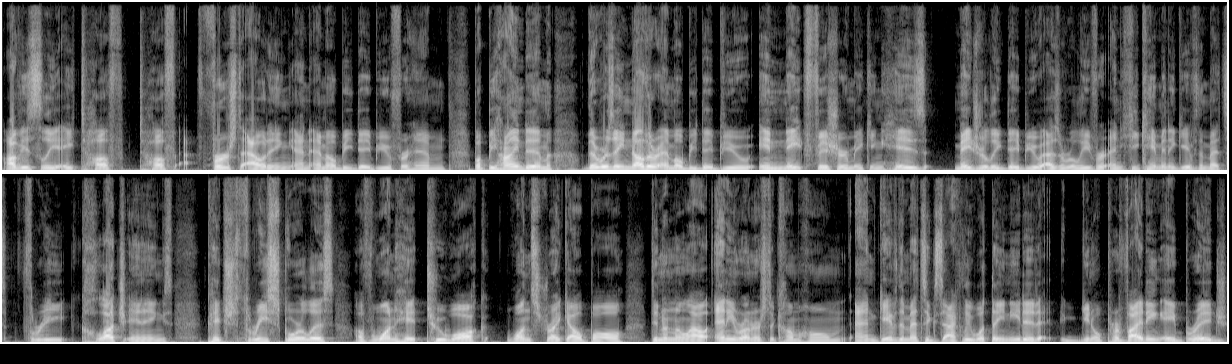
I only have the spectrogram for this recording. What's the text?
obviously a tough, tough first outing and MLB debut for him. But behind him, there was another MLB debut in Nate Fisher making his major league debut as a reliever, and he came in and gave the Mets three clutch innings, pitched three scoreless of one hit, two walk, one strikeout ball, didn't allow any runners to come home, and gave the Mets exactly what they needed, you know, providing a bridge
